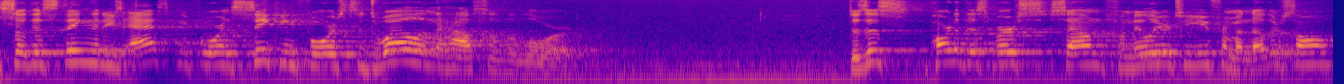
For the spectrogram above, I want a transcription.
So, this thing that he's asking for and seeking for is to dwell in the house of the Lord. Does this part of this verse sound familiar to you from another psalm?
